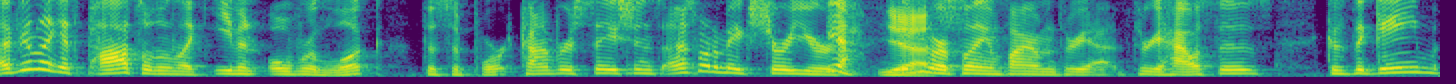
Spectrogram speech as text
I feel like it's possible to like even overlook the support conversations. I just want to make sure you're Yeah. if you are playing Fire Emblem Three uh, Three Houses because the game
